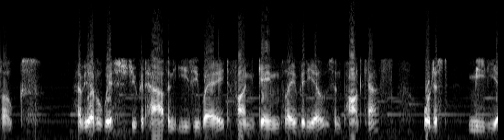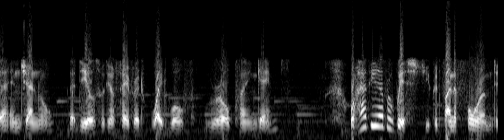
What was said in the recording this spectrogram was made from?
folks. Have you ever wished you could have an easy way to find gameplay videos and podcasts, or just media in general that deals with your favorite White Wolf role playing games? Or have you ever wished you could find a forum to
